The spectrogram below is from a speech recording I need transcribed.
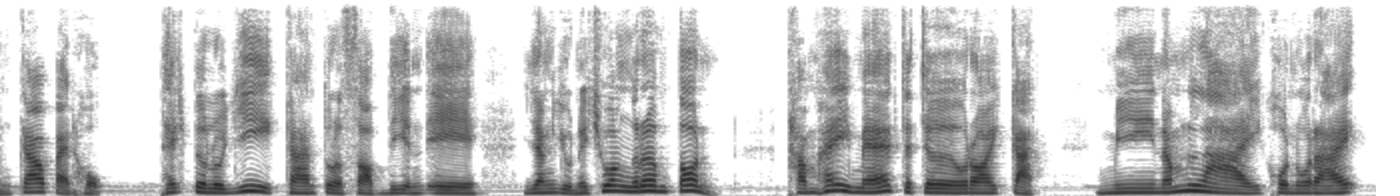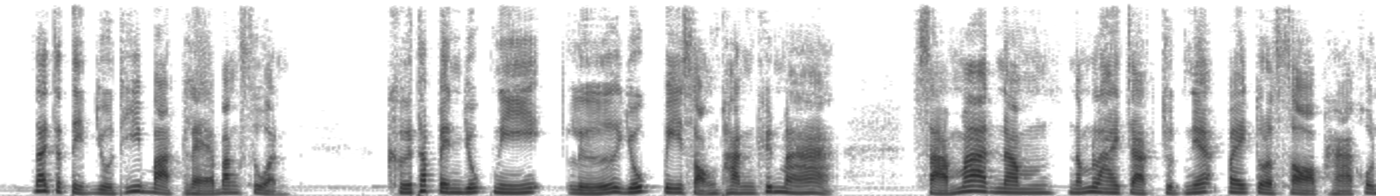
1986 เทคโนโลยีการตรวจสอบ DNA ยังอยู่ในช่วงเริ่มต้นทำให้แม้จะเจอรอยกัด มีน้ำลายคนร้าย น่าจะติดอยู่ที่บาดแผลบางส่วน คือถ้าเป็นยุคนี้หรือยุคปี 2000 ขึ้นมา สามารถนำน้ำลายจากจุดเนี้ยไปตรวจสอบหาคน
